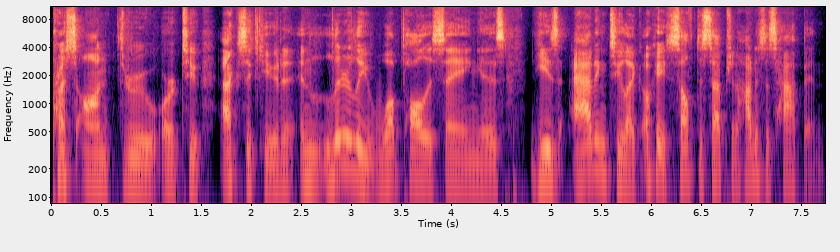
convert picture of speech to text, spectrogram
press on through or to execute. And literally, what Paul is saying is he's adding to, like, okay, self deception, how does this happen?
